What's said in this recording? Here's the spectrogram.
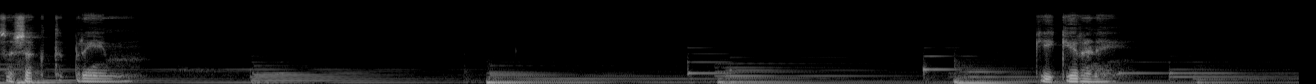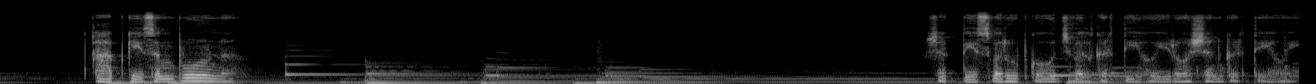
सशक्त प्रेम की किरणें, आपके संपूर्ण शक्ति स्वरूप को उज्जवल करती हुई, रोशन करती हुई,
